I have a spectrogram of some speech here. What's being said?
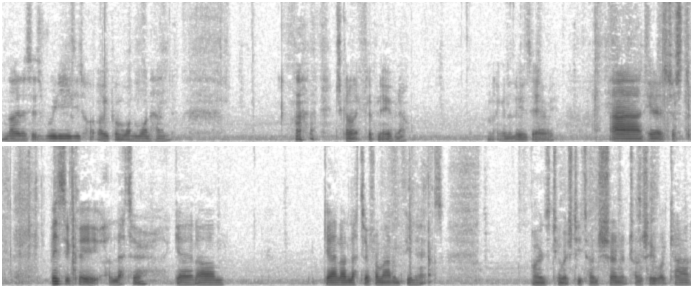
None of this is really easy to open one one hand. just kind of like flipping it over now. I'm not going to lose area. And here it's just basically a letter again. Um, again, a letter from Adam Fenix. Oh, there's too much detail. I'm trying to show you what I can.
